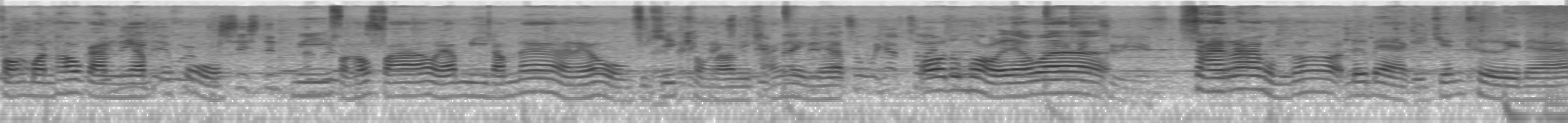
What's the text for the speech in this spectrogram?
ครองบอลเท่ากันครับโอ้โหมีฝั่งเขาฟาวนะครับมีล้ำหน้านะครับผมฟรีคิกของเรามีครั้งหนึ่งนะครับก็ต้องบอกเลยนะว่าซาร่าผมก็เดอะแบกอีกเช่นเคยนะฮะ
